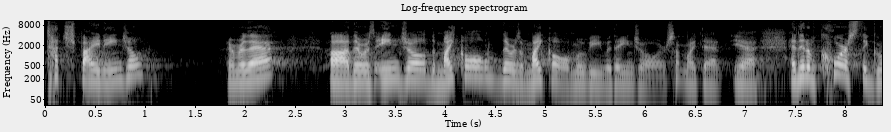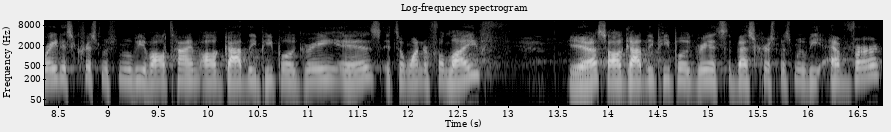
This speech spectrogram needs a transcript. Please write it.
Touched by an Angel. Remember that? Uh, there was Angel, the Michael, there was a Michael movie with Angel or something like that. Yeah. And then, of course, the greatest Christmas movie of all time, all godly people agree, is It's a Wonderful Life. Yes, all godly people agree it's the best Christmas movie ever.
